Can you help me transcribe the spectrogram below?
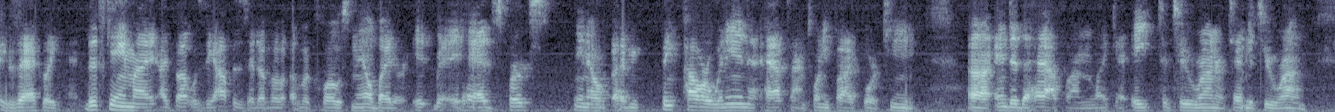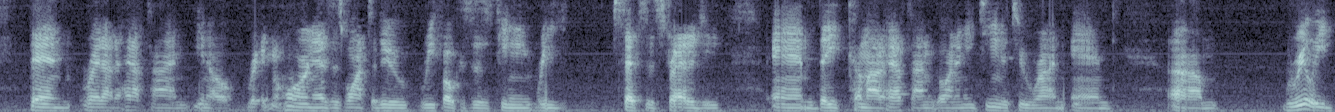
Exactly. This game I, I thought was the opposite of a, of a close nail biter. It, it had spurts. You know, I think Power went in at halftime 25 14, uh, ended the half on like an 8 to 2 run or 10 to 2 run. Then, right out of halftime, you know, Rick Mahorn, as is wont to do, refocuses his team, resets his strategy, and they come out at halftime and go on an 18 to 2 run. And um, really,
